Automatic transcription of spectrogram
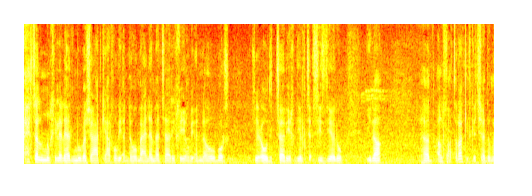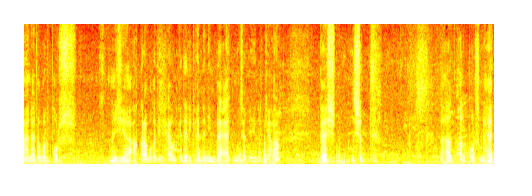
حتى من خلال هذه المباشرات كيعرفوا بأنه معلمة تاريخية وبأنه برج كيعود التاريخ ديال التأسيس ديالو إلى هذه الفترة. كيف كتشاهدوا معنا هذا هو البرج. من جهة أقرب وغادي نحاول كذلك أنني نبعد متابعينا الكرام باش نشد هذا البرج من هذه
